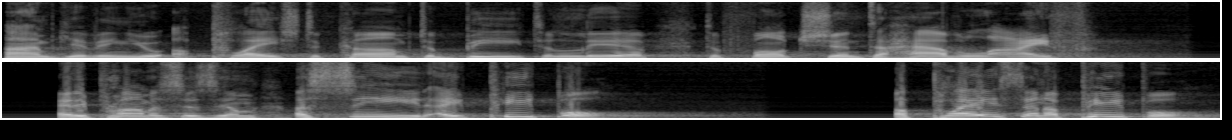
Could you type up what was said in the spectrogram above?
I'm giving you a place to come, to be, to live, to function, to have life. And he promises him a seed, a people, a place and a people.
